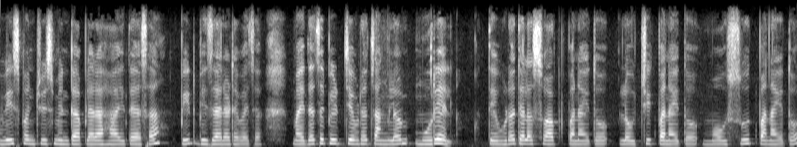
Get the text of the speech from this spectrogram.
वीस पंचवीस मिनटं आपल्याला हा इथे असा पीठ भिजायला ठेवायचं. मैद्याचं पीठ जेवढं चांगलं मुरेल तेवढं त्याला सॉफ्टपणा येतो लवचिकपणा येतो मऊसूदपणा येतो.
